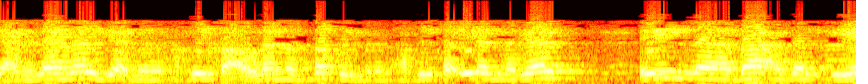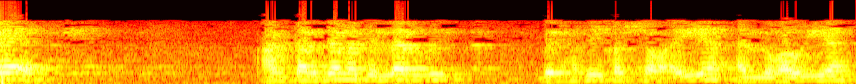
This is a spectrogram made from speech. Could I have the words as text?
يعني لا نلجأ من الحقيقة أو لا ننتقل من الحقيقة إلى المجاز إلا بعد القياس عن ترجمة اللفظ بالحقيقة الشرعية اللغوية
